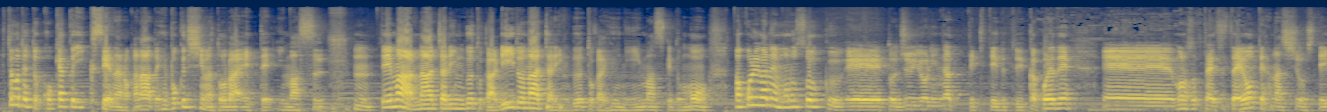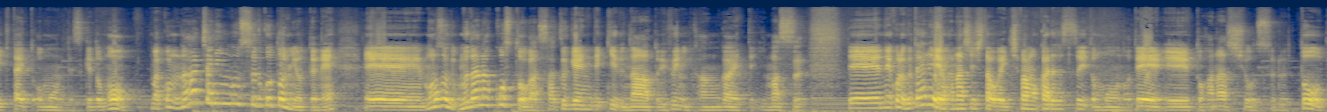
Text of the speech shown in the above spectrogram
一言で言うと顧客育成なのかなと僕自身は捉えています。うん。で、まあ、ナーチャリングとか、リードナーチャリングとかいうふうに言いますけども、まあ、これがね、ものすごく、えっ、ー、と、重要になってきているというか、これで、えー、ものすごく大切だよって話をしていきたいと思うんですけども、まあ、このナーチャリングをすることによってね、えーものすごく無駄なコストが削減できるなというふうに考えています。で、ね、これ具体例を話した方が一番わかりやすいと思うので、えっ、ー、と、話をすると、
